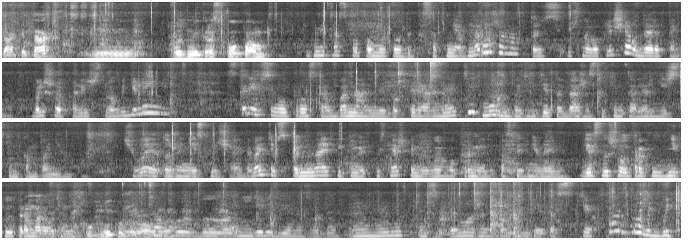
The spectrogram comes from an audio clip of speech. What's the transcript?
Так, итак, э, под микроскопом Под микроскопом методексов не обнаружено, то есть ушного клеща у Дерека нет. Большое количество выделений. Скорее всего, просто банальный бактериальный отит, может быть, где-то даже с каким-то аллергическим компонентом. Чего я тоже не исключаю. Давайте вспоминать, какими вкусняшками вы его кормили в последнее время. Я слышала про клубнику и про мороженое. клубнику жрал, да. Такое было недели две назад, да. Угу, ну, в принципе, может быть, где-то с тех пор, может быть,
